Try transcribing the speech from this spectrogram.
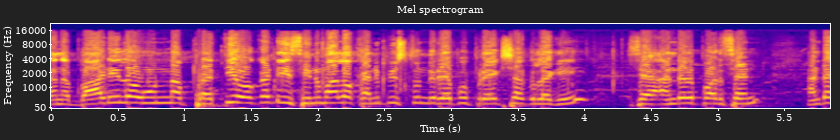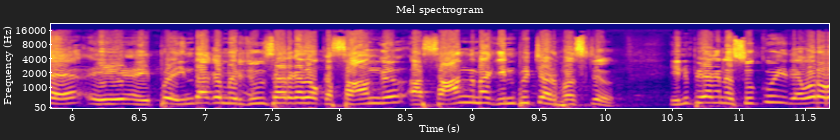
తన బాడీలో ఉన్న ప్రతి ఒక్కటి ఈ సినిమాలో కనిపిస్తుంది రేపు ప్రేక్షకులకి. Hundred percent. అంటే ఇప్పుడు ఇందాక మీరు చూసారు కదా ఒక సాంగ్. ఆ సాంగ్ నాకు వినిపించాడు ఫస్ట్. వినిపించగానే సుక్కు ఇది ఎవరో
